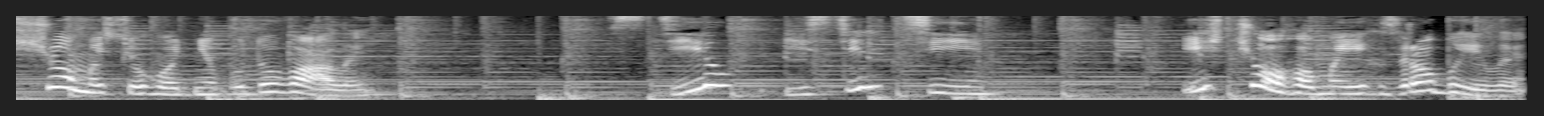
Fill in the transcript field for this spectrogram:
що ми сьогодні будували? Стіл і стільці. І з чого ми їх зробили?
